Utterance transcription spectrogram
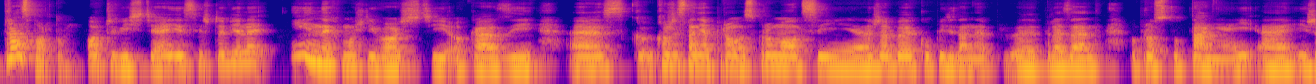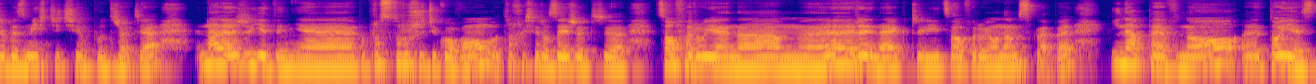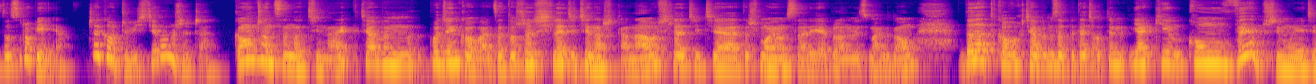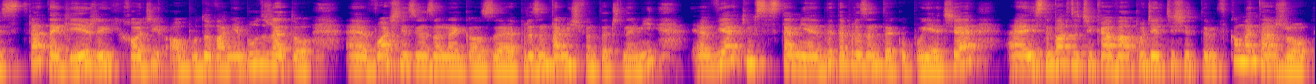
transportu. Oczywiście jest jeszcze wiele innych możliwości, okazji, e, korzystania z promocji, żeby kupić dany e, prezent po prostu taniej e, i żeby zmieścić się w budżecie. Należy jedynie po prostu ruszyć głową, trochę się rozejrzeć, co oferuje nam rynek, czyli co oferują nam sklepy i na pewno to jest do zrobienia, czego oczywiście Wam życzę. Kończąc ten odcinek, chciałabym podziękować za to, że śledzicie nasz kanał, śledzicie też moją serię Planuj z Magdą. Dodatkowo chciałabym zapytać o tym, jaką Wy przyjmujecie strategię, jeżeli chodzi o budowanie budżetu e, właśnie związanego z prezentami świątecznymi. E, W jakim systemie Wy te prezenty kupujecie? E, Jestem bardzo ciekawa, podzielcie się tym w komentarzu.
